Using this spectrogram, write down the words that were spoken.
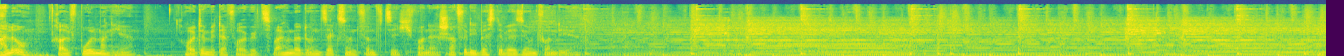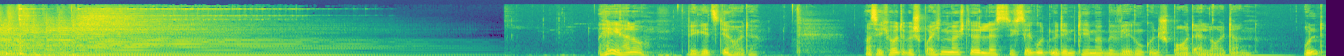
Hallo, Ralf Bohlmann hier. Heute mit der Folge 256 von Erschaffe die beste Version von dir. Hey, hallo, wie geht's dir heute? Was ich heute besprechen möchte, lässt sich sehr gut mit dem Thema Bewegung und Sport erläutern. Und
